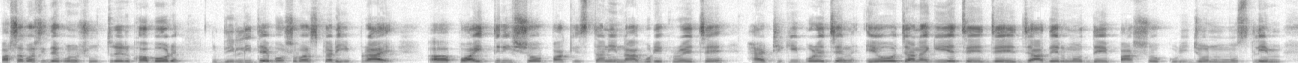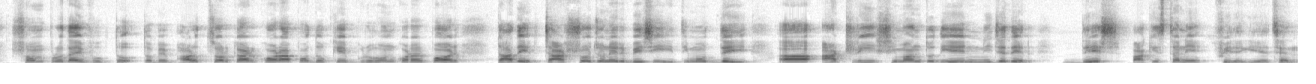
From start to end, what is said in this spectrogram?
পাশাপাশি দেখুন, সূত্রের খবর, দিল্লিতে বসবাসকারী প্রায় পঁয়ত্রিশশো পাকিস্তানি নাগরিক রয়েছে। হ্যাঁ ঠিকই পড়েছেন। এও জানা গিয়েছে যে যাদের মধ্যে পাঁচশো কুড়ি জন মুসলিম সম্প্রদায়ভুক্ত। তবে ভারত সরকার কড়া পদক্ষেপ গ্রহণ করার পর তাদের চারশো জনের বেশি ইতিমধ্যেই আটরি সীমান্ত দিয়ে নিজেদের দেশ পাকিস্তানে ফিরে গিয়েছেন।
